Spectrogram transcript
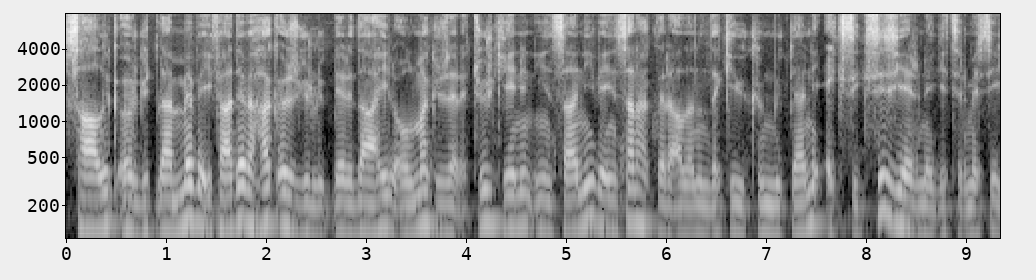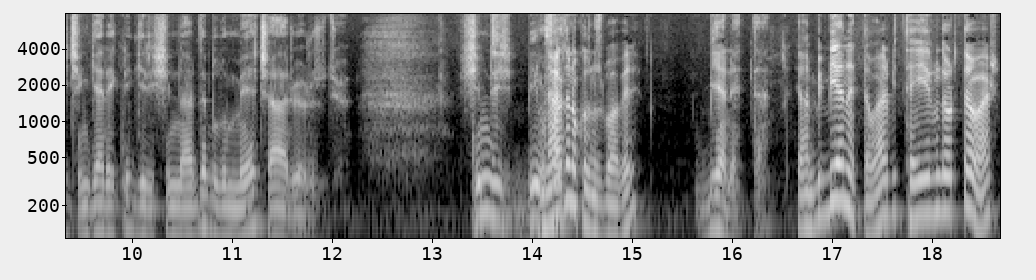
sağlık, örgütlenme ve ifade ve hak özgürlükleri dahil olmak üzere Türkiye'nin insani ve insan hakları alanındaki yükümlülüklerini eksiksiz yerine getirmesi için gerekli girişimlerde bulunmaya çağırıyoruz diyor. Şimdi bir ufak... Nereden okudunuz bu haberi? Biyanet'ten. Yani bir Biyanet'te var, bir T24'te var,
